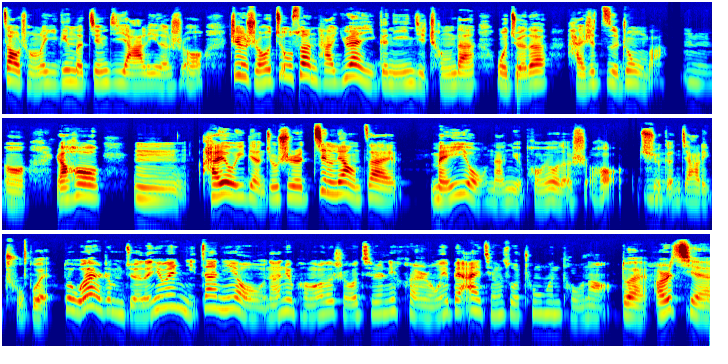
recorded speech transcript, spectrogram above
造成了一定的经济压力的时候，这个时候就算他愿意跟你一起承担，我觉得还是自重吧。嗯嗯，然后嗯，还有一点就是尽量在没有男女朋友的时候去跟嗯家里出柜。对我也是这么觉得，因为你在你有男女朋友的时候，其实你很容易被爱情所冲昏头脑。对，而且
